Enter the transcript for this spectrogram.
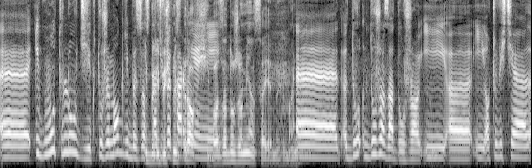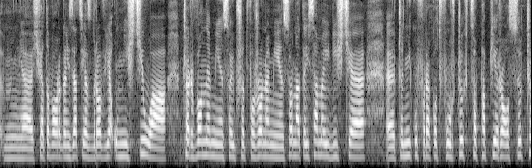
e, i głód ludzi, którzy mogliby I zostać bylibyśmy wykarmieni. zdrowsi, bo za dużo mięsa jemy chyba, nie? E, du, dużo za dużo I, e, i oczywiście mm, Światowa Organizacja Zdrowia umieściła czerwone mięso i przetworzone mięso na tej samej liście e, czynników rakotwórczych co papierosy czy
